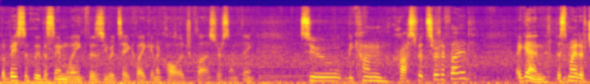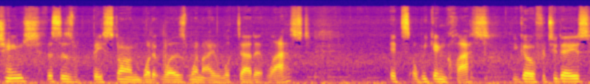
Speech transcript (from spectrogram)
but basically the same length as you would take like in a college class or something to become CrossFit certified. Again, this might have changed. This is based on what it was when I looked at it last. It's a weekend class. You go for two days,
